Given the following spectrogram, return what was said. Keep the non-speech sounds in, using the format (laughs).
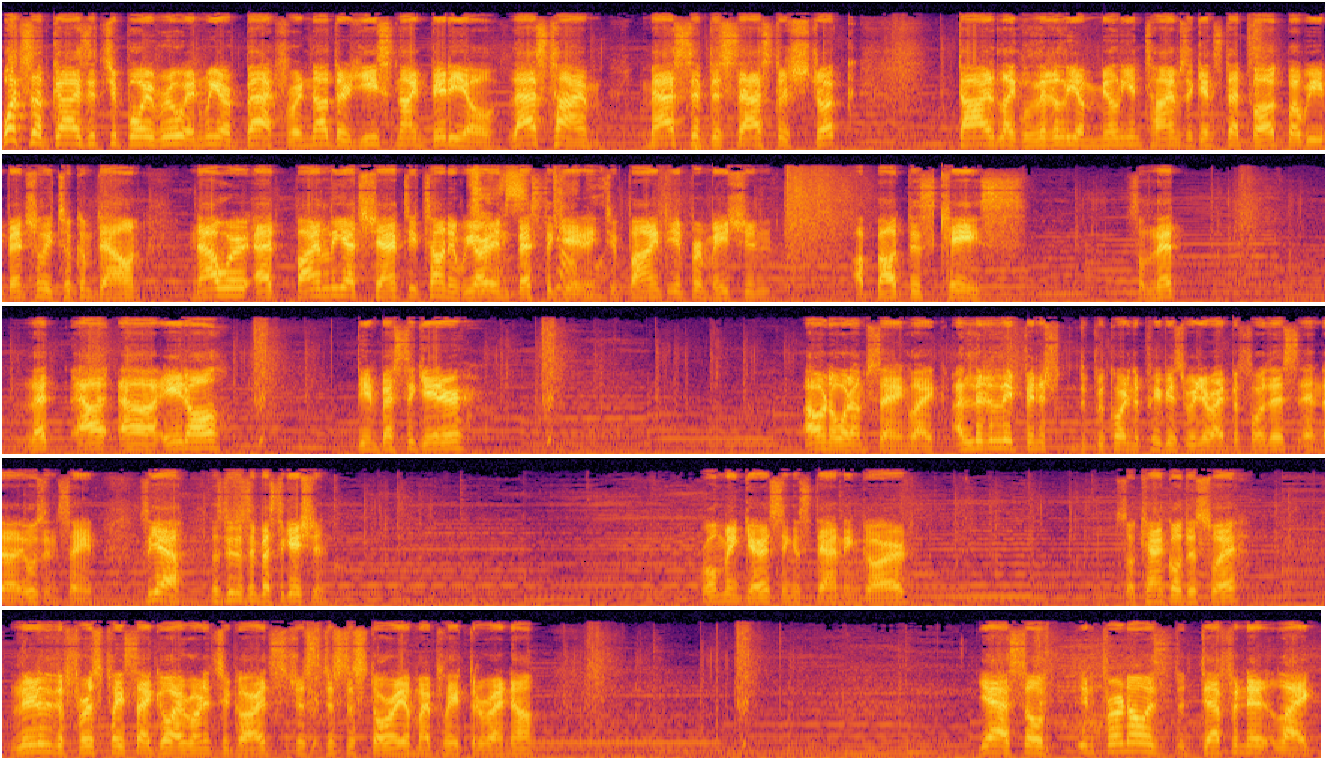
What's up guys, it's your boy Rue and we are back for another Ys 9 video. Last time, massive disaster struck. Died like literally a million times against that bug, but we eventually took him down. Now we're at finally at Shantytown and we are yes, investigating to find information about this case. So let let uh, uh, Adol, the investigator, I don't know what I'm saying. Like, I literally finished recording the previous video right before this, and uh, it was insane. So yeah, let's do this investigation. Roman garrison is standing guard. So can't go this way. Literally the first place I go, I run into guards. Just, just the story of my playthrough right now. Yeah, so Inferno is the definite, like,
